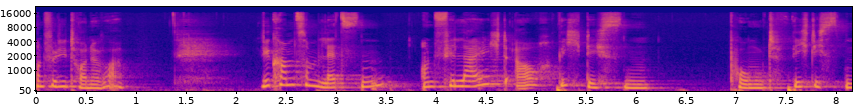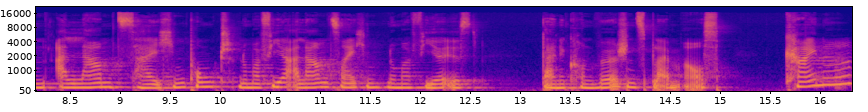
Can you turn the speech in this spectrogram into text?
und für die Tonne war. Wir kommen zum letzten und vielleicht auch wichtigsten Punkt, wichtigsten Alarmzeichen. Punkt Nummer vier, Alarmzeichen Nummer vier ist, deine Conversions bleiben aus. Keiner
